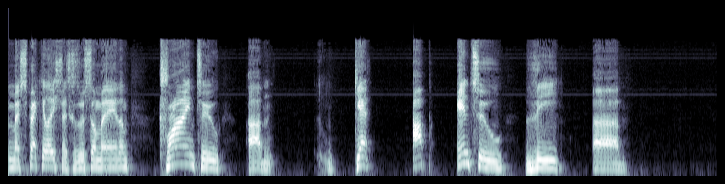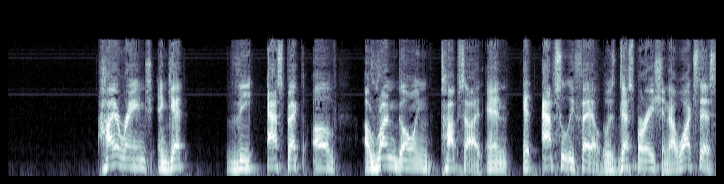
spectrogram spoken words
My speculation is because there's so many of them trying to um, get up into the uh, higher range and get the aspect of a run going topside, and it absolutely failed. It was desperation. Now watch this.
